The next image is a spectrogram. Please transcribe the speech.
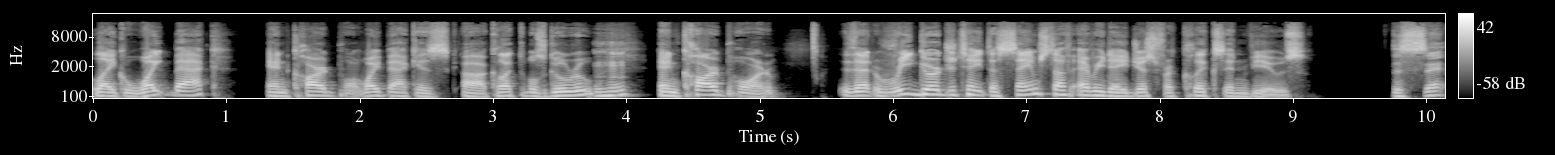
like Whiteback and Card Porn. Whiteback is uh, collectibles guru Mhm. and Card Porn that regurgitate the same stuff every day just for clicks and views. The same.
